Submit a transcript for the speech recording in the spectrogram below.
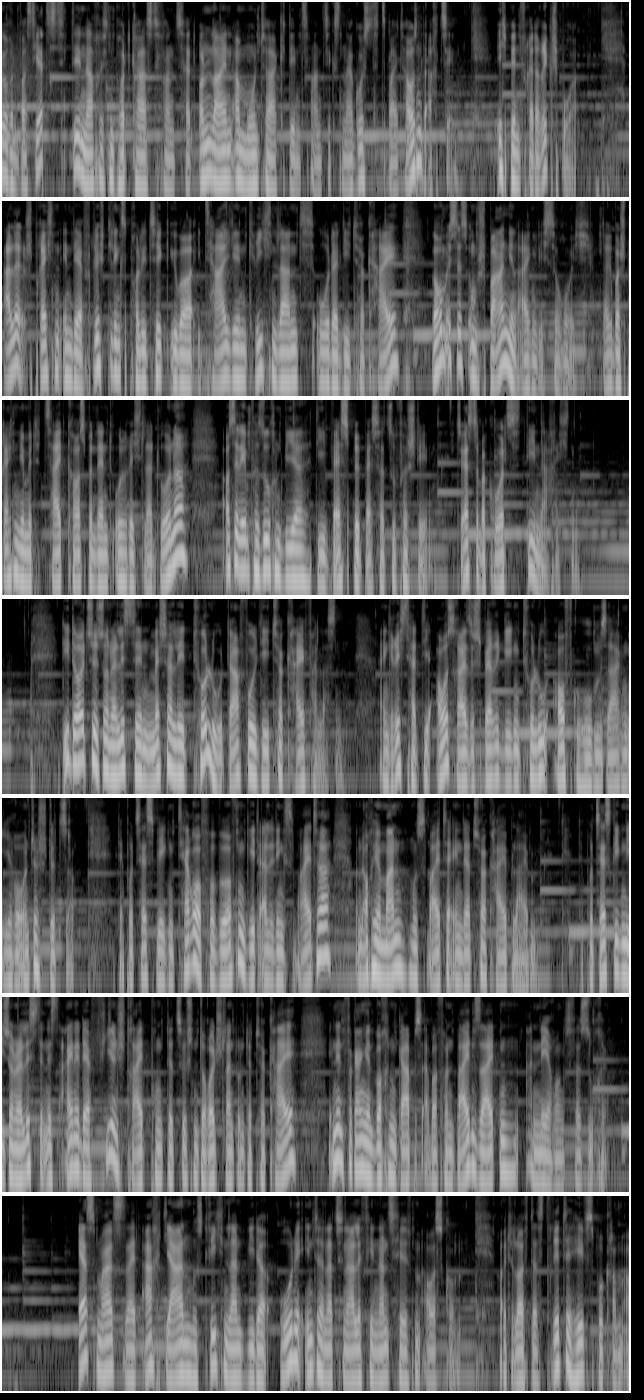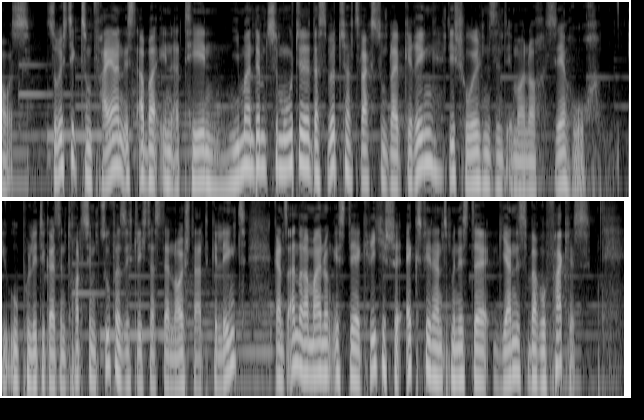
hören Was jetzt? Den Nachrichtenpodcast von Zeit Online am Montag, den 20. August 2018. Ich bin Frederik Spohr. Alle sprechen in der Flüchtlingspolitik über Italien, Griechenland oder die Türkei. Warum ist es um Spanien eigentlich so ruhig? Darüber sprechen wir mit Zeitkorrespondent Ulrich Ladurner. Außerdem versuchen wir, die Wespe besser zu verstehen. Zuerst aber kurz die Nachrichten. Die deutsche Journalistin Meschale Tolu darf wohl die Türkei verlassen. Ein Gericht hat die Ausreisesperre gegen Tolu aufgehoben, sagen ihre Unterstützer. Der Prozess wegen Terrorvorwürfen geht allerdings weiter und auch ihr Mann muss weiter in der Türkei bleiben. Der Prozess gegen die Journalistin ist einer der vielen Streitpunkte zwischen Deutschland und der Türkei. In den vergangenen Wochen gab es aber von beiden Seiten Annäherungsversuche. Erstmals seit acht Jahren muss Griechenland wieder ohne internationale Finanzhilfen auskommen. Heute läuft das dritte Hilfsprogramm aus. So richtig zum Feiern ist aber in Athen niemandem zumute. Das Wirtschaftswachstum bleibt gering, die Schulden sind immer noch sehr hoch. EU-Politiker sind trotzdem zuversichtlich, dass der Neustart gelingt. Ganz anderer Meinung ist der griechische Ex-Finanzminister Giannis Varoufakis.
